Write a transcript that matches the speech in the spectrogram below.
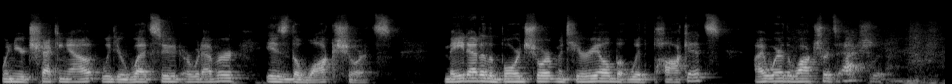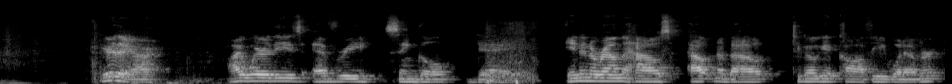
when you're checking out with your wetsuit or whatever is the walk shorts. Made out of the board short material but with pockets i wear the walk shorts. Actually here they are. I wear these every single day in and around the house out and about to go get coffee whatever.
